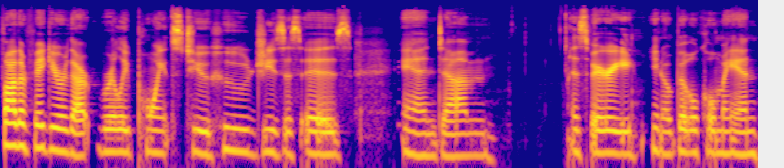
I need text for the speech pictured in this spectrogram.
father figure that really points to who Jesus is and um, is very, you know, biblical man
